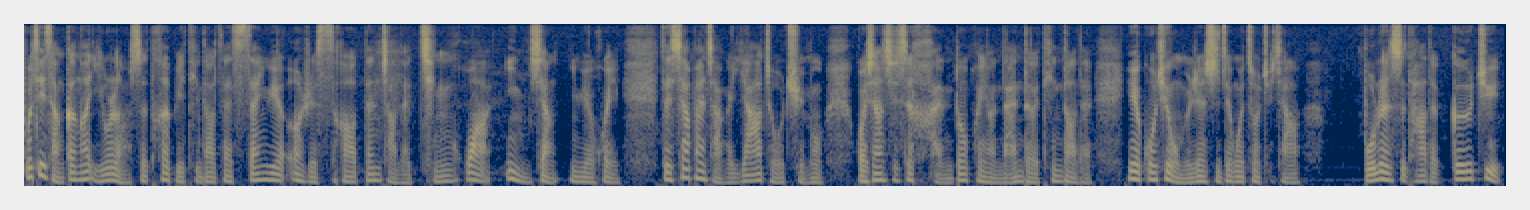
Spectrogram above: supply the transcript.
不过这场刚刚怡如老师特别提到，在三月二十四号登场的情话印象音乐会，在下半场的压轴曲目，我相信是很多朋友难得听到的，因为过去我们认识这位作曲家。无论是他的歌剧，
